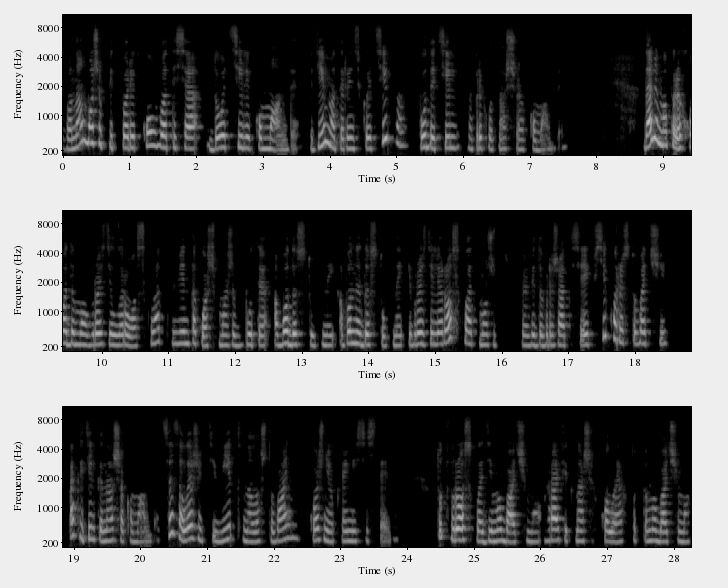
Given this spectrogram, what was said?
вона може підпорядковуватися до цілі команди. Тоді материнською ціллю буде ціль, наприклад, нашої команди. Далі ми переходимо в розділ розклад. Він також може бути або доступний, або недоступний. І в розділі розклад можуть відображатися як всі користувачі, так і тільки наша команда. Це залежить від налаштувань в кожній окремій системі. Тут в розкладі ми бачимо графік наших колег, тобто ми бачимо,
